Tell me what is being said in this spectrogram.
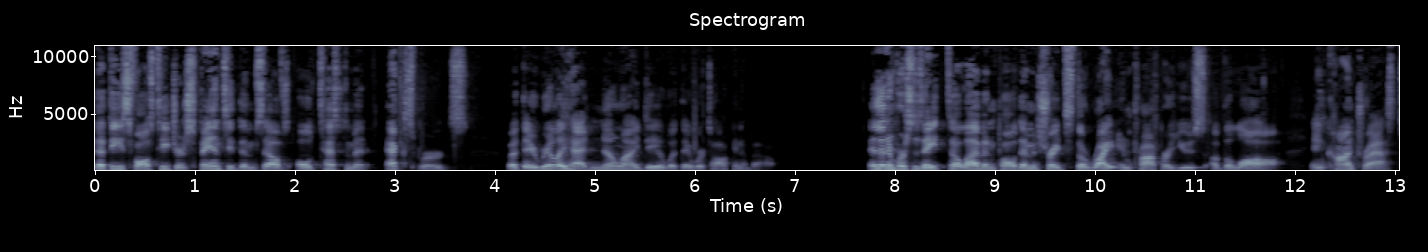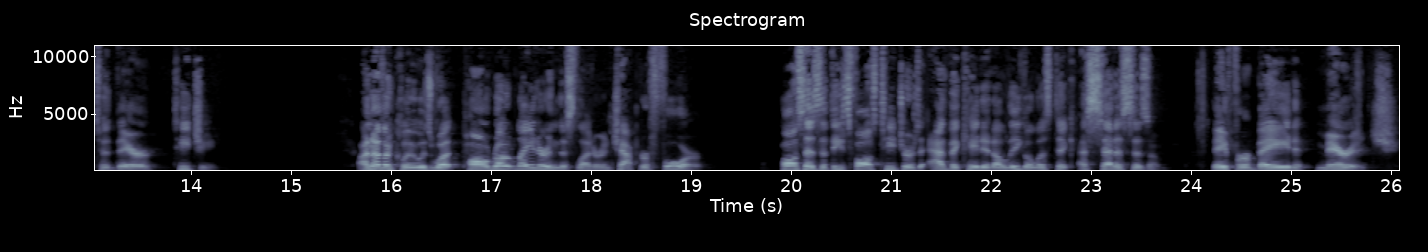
that these false teachers fancied themselves Old Testament experts, but they really had no idea what they were talking about. And then in verses 8 to 11, Paul demonstrates the right and proper use of the law in contrast to their teaching. Another clue is what Paul wrote later in this letter in chapter 4. Paul says that these false teachers advocated a legalistic asceticism. They forbade marriage.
